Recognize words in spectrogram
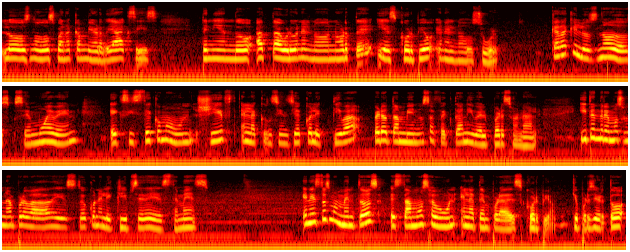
los nodos van a cambiar de axis, teniendo a Tauro en el nodo norte y Escorpio en el nodo sur. Cada que los nodos se mueven, existe como un shift en la conciencia colectiva, pero también nos afecta a nivel personal. Y tendremos una probada de esto con el eclipse de este mes. En estos momentos estamos aún en la temporada de Escorpio, que por cierto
